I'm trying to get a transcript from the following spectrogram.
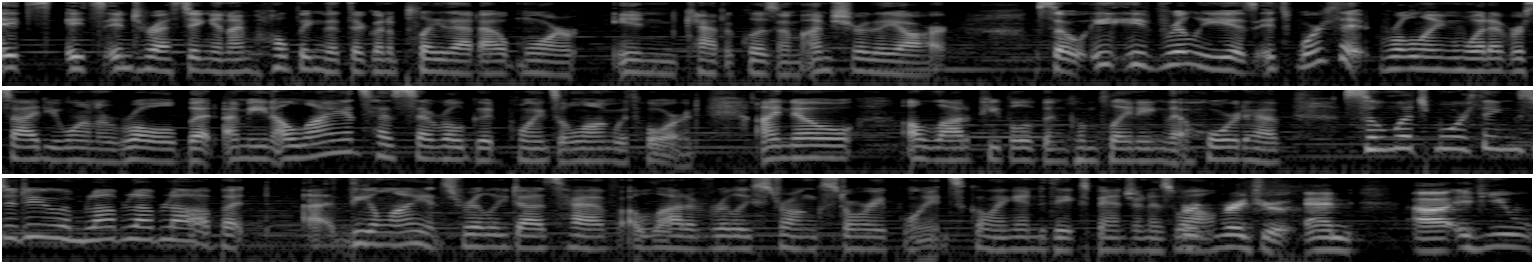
it's it's interesting, and I'm hoping that they're going to play that out more in Cataclysm. I'm sure they are. So it, it really is. It's worth it rolling whatever side you want to roll. But I mean, Alliance has several good points along with Horde. I know a lot of people have been complaining that Horde have so much more things to do and blah blah blah. But uh, the Alliance really does have a lot of really strong story points going into the expansion as well. Very true. And uh, if you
